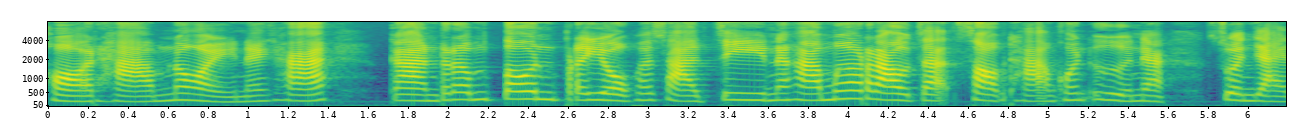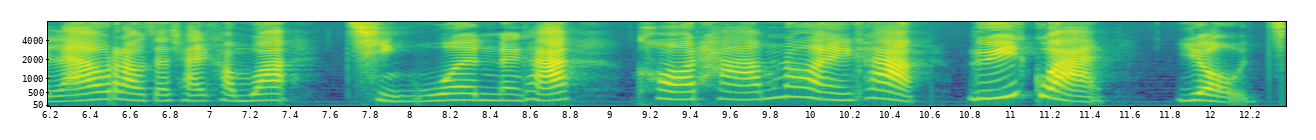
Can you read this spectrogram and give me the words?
ขอถามหน่อยนะคะ การเริ่มต้นประโยคภาษาจีนนะคะ เมื่อเราจะสอบถามคนอื่นเนี่ย ส่วนใหญ่แล้วเราจะใช้คำว่าฉิงเว่นนะคะ ขอถามหน่อยค่ะ旅馆 有机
